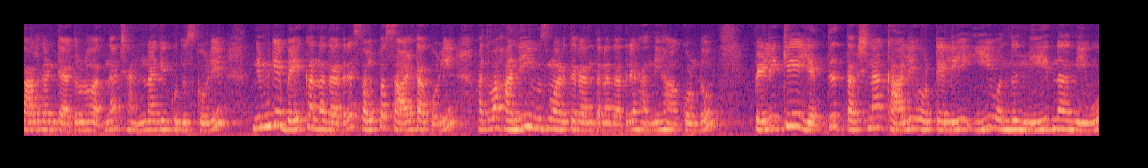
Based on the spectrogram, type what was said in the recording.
ಕಾಲು ಗಂಟೆ ಆದ್ರೂ ಅದನ್ನ ಚೆನ್ನಾಗಿ ಕುದಿಸ್ಕೊಳ್ಳಿ. ನಿಮಗೆ ಬೇಕನ್ನೋದಾದರೆ ಸ್ವಲ್ಪ ಸಾಲ್ಟ್ ಹಾಕ್ಕೊಳ್ಳಿ ಅಥವಾ ಹನಿ ಯೂಸ್ ಮಾಡ್ತೀರ ಅಂತ ಅನ್ನೋದಾದರೆ ಹನಿ ಹಾಕ್ಕೊಂಡು ಬೆಳಿಗ್ಗೆ ಎದ್ದ ತಕ್ಷಣ ಖಾಲಿ ಹೊಟ್ಟೆಲಿ ಈ ಒಂದು ನೀರನ್ನ ನೀವು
